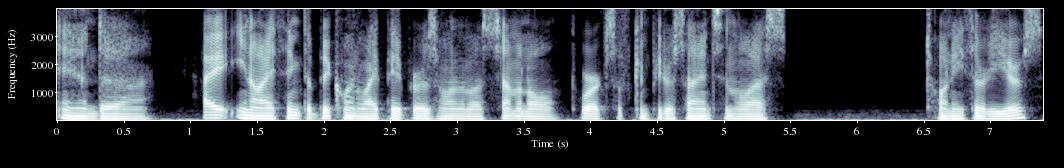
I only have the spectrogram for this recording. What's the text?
and uh, I, you know, I think the Bitcoin white paper is one of the most seminal works of computer science in the last 20, 30 years.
